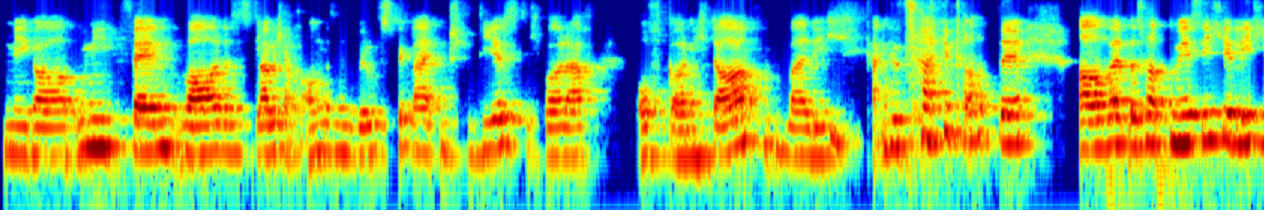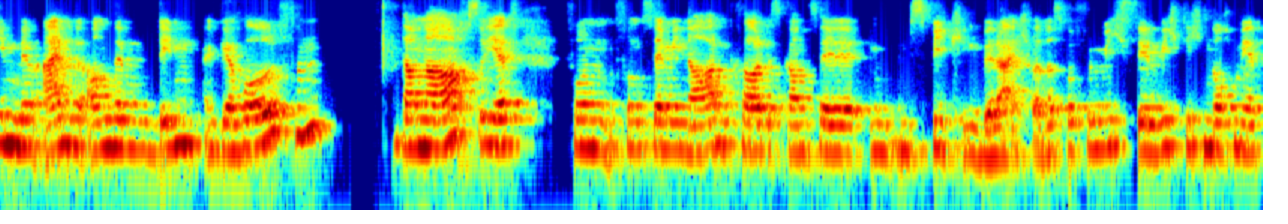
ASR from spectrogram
mega Uni-Fan war. Das ist, glaube ich, auch anders, wenn du berufsbegleitend studierst. Ich war auch oft gar nicht da, weil ich keine Zeit hatte. Aber das hat mir sicherlich in dem einen oder anderen Ding geholfen. Danach, so jetzt von, von Seminaren, klar, das Ganze im, im Speaking-Bereich war. Das war für mich sehr wichtig, noch mehr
